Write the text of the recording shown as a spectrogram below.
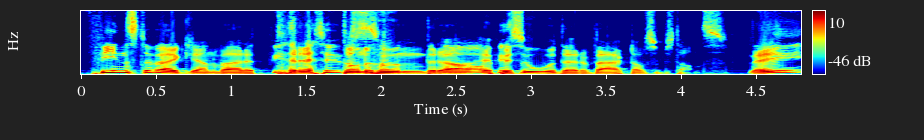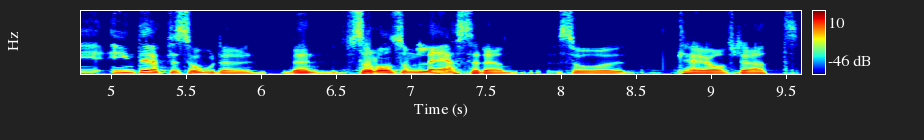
finns det verkligen Finns det tusen- 1300 Ja, episoder värt av substans? Nej, inte episoder. Men som någon som läser den så kan jag avslöja att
